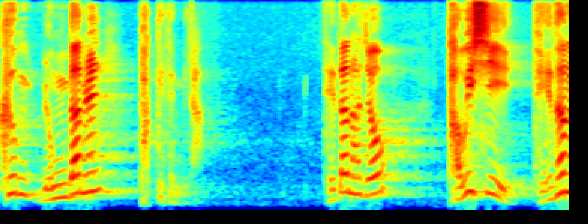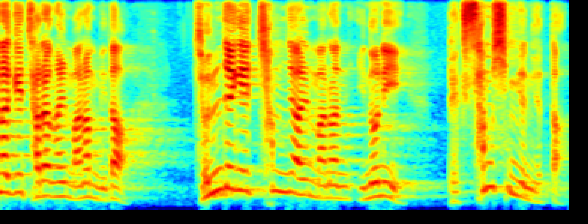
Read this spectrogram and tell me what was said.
그 명단을 받게 됩니다. 대단하죠? 다윗이 대단하게 자랑할 만합니다. 전쟁에 참여할 만한 인원이 130명이었다.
